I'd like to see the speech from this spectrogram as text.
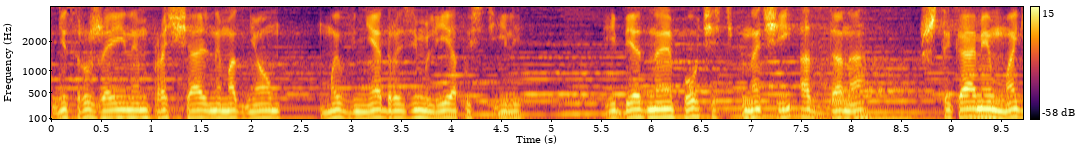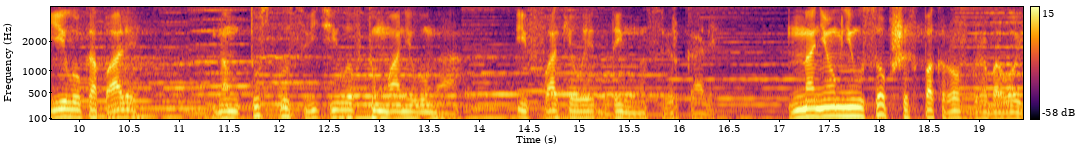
не с ружейным прощальным огнем Мы в недра земли опустили, И бедная почесть к ночи отдана, Штыками могилу копали — нам тускло светила в тумане луна, И факелы дымно сверкали. На нем не усопших покров гробовой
